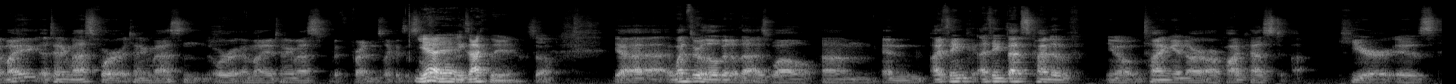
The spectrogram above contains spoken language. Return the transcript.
Am I attending mass for attending mass, and, or am I attending mass with friends? Like it's a yeah, yeah, exactly. So, yeah, I I went through a little bit of that as well, um, and I think I think that's kind of you know tying in our, our podcast here is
